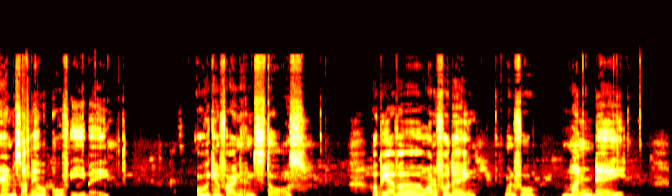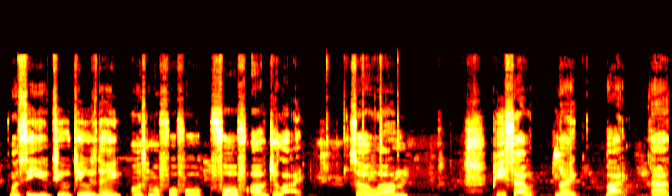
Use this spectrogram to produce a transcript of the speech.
Amazon or eBay. Or we can find it in stores. hope you have a wonderful day, wonderful Monday. We'll see you to Tuesday, Osmo 4th, 4th of July. So, um, peace out. Like, bye. Uh,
